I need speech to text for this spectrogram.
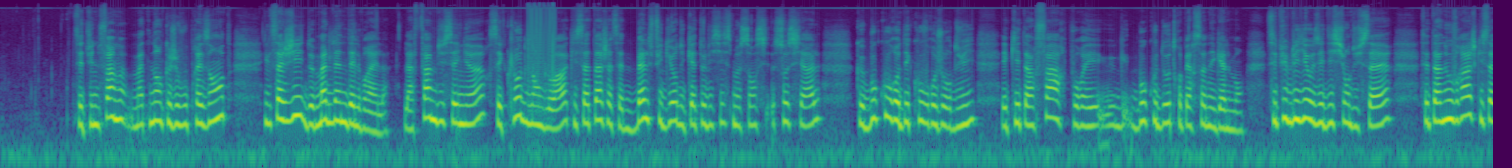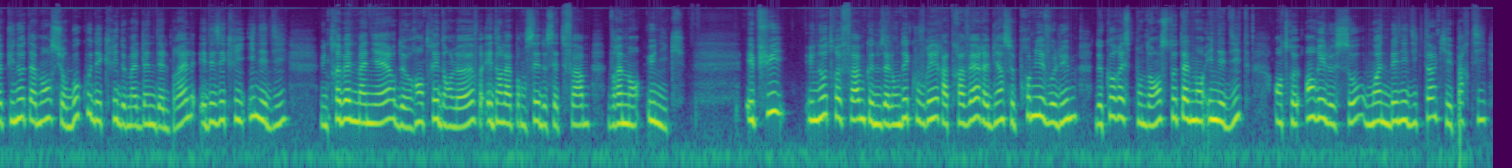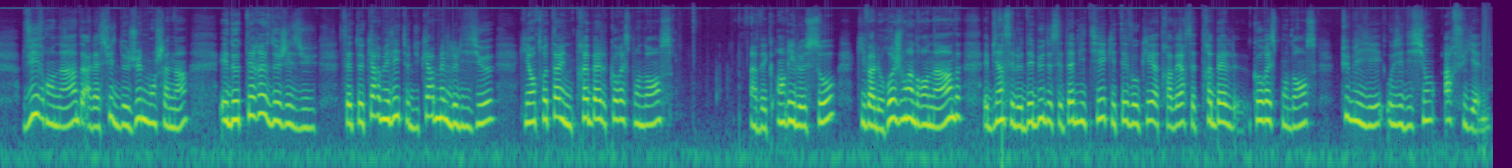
C'est une femme maintenant que je vous présente. Il s'agit de Madeleine Delbrel. La femme du Seigneur, c'est Claude Langlois qui s'attache à cette belle figure du catholicisme social que beaucoup redécouvrent aujourd'hui et qui est un phare pour beaucoup d'autres personnes également. C'est publié aux éditions du Cerf. C'est un ouvrage qui s'appuie notamment sur beaucoup d'écrits de Madeleine Delbrel et des écrits inédits une très belle manière de rentrer dans l'œuvre et dans la pensée de cette femme vraiment unique. Et puis, une autre femme que nous allons découvrir à travers eh bien, ce premier volume de correspondance totalement inédite entre Henri Le Sceau, moine bénédictin qui est parti vivre en Inde à la suite de Jules Monchanin, et de Thérèse de Jésus, cette carmélite du Carmel de Lisieux qui entretint une très belle correspondance avec Henri Le Sceau, qui va le rejoindre en Inde, eh bien c'est le début de cette amitié qui est évoquée à travers cette très belle correspondance publiée aux éditions Arfuyennes.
